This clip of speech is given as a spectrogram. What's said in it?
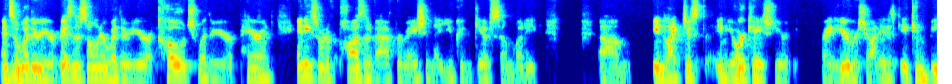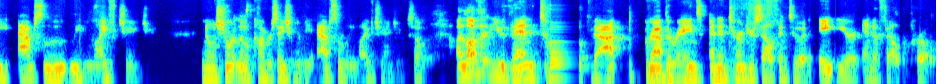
And so, mm-hmm. whether you're a business owner, whether you're a coach, whether you're a parent, any sort of positive affirmation that you can give somebody, um, in like just in your case, you're right here, Rashad, it, is, it can be absolutely life changing. You know, a short little conversation can be absolutely life changing. So I love that you then took that, grabbed the reins, and then turned yourself into an eight year NFL pro.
